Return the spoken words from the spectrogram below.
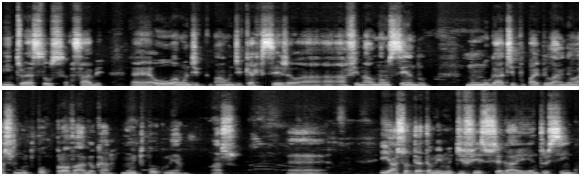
em Trestles, sabe? É, ou aonde, aonde quer que seja a, a, final não sendo num lugar tipo Pipeline, eu acho muito pouco provável, cara. Muito pouco mesmo, acho. É, e acho até também muito difícil chegar aí entre os cinco,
